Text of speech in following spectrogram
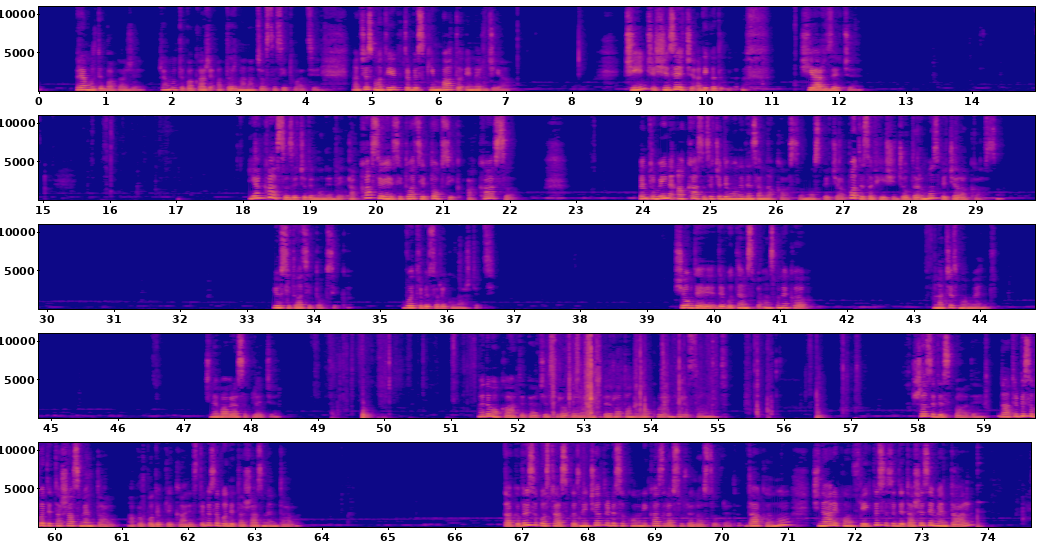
prea multe bagaje. Prea multe bagaje atârnă în această situație. În acest motiv trebuie schimbată energia. 5 și 10, adică și iar 10. E acasă 10 de monede. Acasă e o situație toxic. Acasă. Pentru mine, acasă. 10 de monede înseamnă acasă, în mod special. Poate să fie și job, dar în mod special acasă. E o situație toxică. Voi trebuie să o recunoașteți. Și 8 de, de bute îmi spune că în acest moment Cineva vrea să plece. Mai dăm o carte pe acest roata, pe roata norocului. Interesant. Șase de spade. Da, trebuie să vă detașați mental. Apropo de plecare, trebuie să vă detașați mental. Dacă vreți să păstrați căsnicia, trebuie să comunicați de la suflet la suflet. Dacă nu, cine are conflicte, să se detașeze mental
